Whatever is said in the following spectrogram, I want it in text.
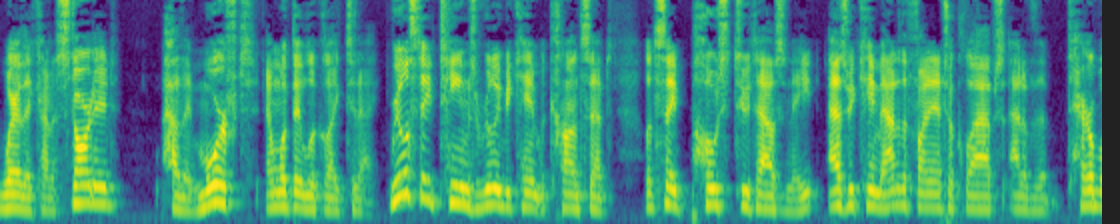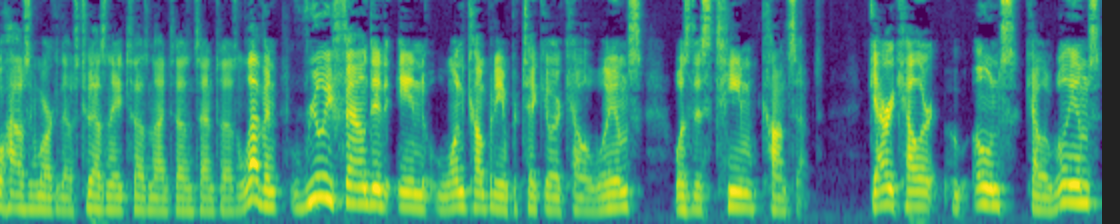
Where they kind of started, how they morphed, and what they look like today. Real estate teams really became a concept, let's say post 2008, as we came out of the financial collapse, out of the terrible housing market that was 2008, 2009, 2010, 2011, really founded in one company in particular, Keller Williams, was this team concept. Gary Keller, who owns Keller Williams,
